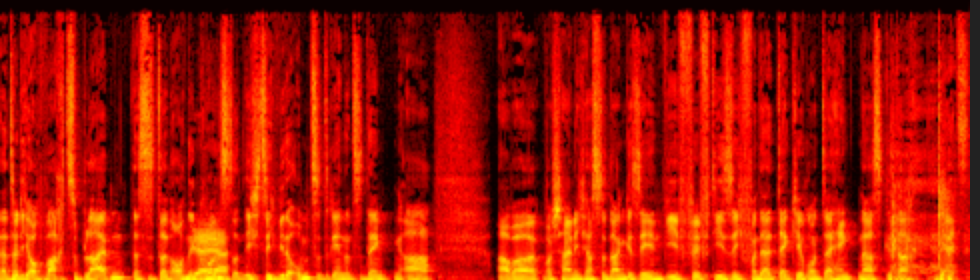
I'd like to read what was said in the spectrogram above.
natürlich auch wach zu bleiben. Das ist dann auch eine ja, Kunst ja. und nicht sich wieder umzudrehen und zu denken, ah, aber wahrscheinlich hast du dann gesehen, wie 50 sich von der Decke runterhängt und hast gedacht, jetzt,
